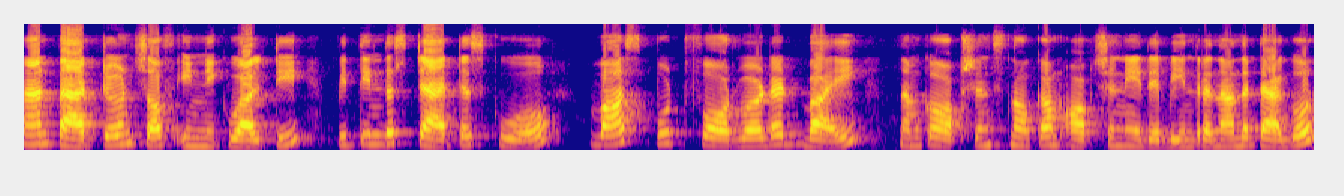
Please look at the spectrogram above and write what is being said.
and patterns of inequality within the status quo was put forwarded by നമുക്ക് ഓപ്ഷൻസ് നോക്കാം. Option A Rabindranath Tagore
